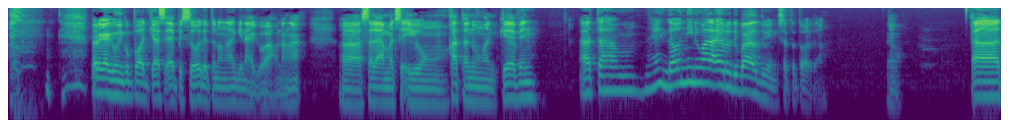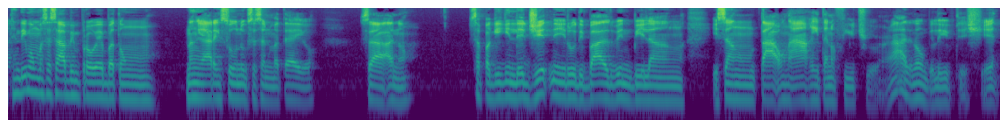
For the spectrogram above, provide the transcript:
Pero gagawin kong podcast episode. Ito na nga, ginagawa ko na nga. Ah, salamat sa iyong katanungan, Kevin. At, um, hindi ako niniwala kay Rudy Baldwin, sa totoo lang. No. At hindi mo masasabing pruweba tong nangyaring sunog sa San Mateo sa ano sa pagiging legit ni Rudy Baldwin bilang isang taong nakakita ng future. I don't believe this shit.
